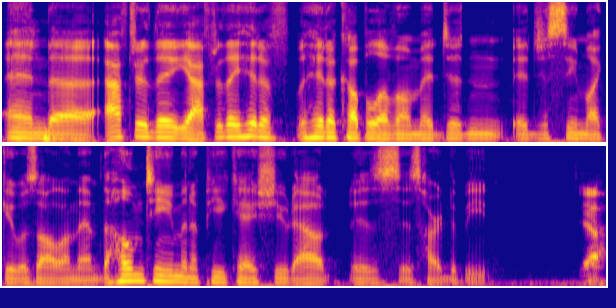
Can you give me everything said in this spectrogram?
and uh, after they yeah after they hit a hit a couple of them, it didn't it just seemed like it was all on them. The home team in a PK shootout is is hard to beat, yeah.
